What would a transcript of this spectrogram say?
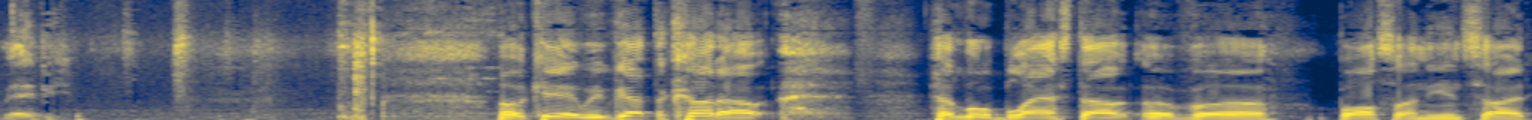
Maybe. Okay, we've got the cutout had a little blast out of uh, balsa on the inside.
